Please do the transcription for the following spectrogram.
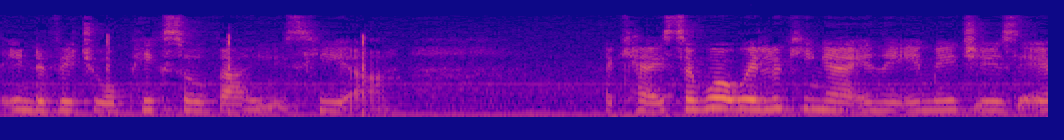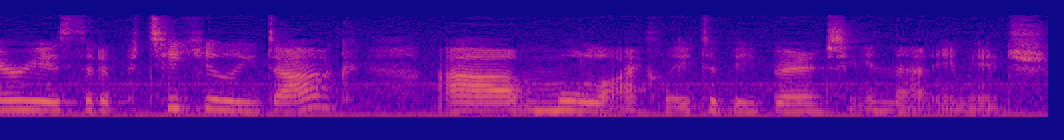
individual pixel values here. Okay so what we're looking at in the image is areas that are particularly dark are more likely to be burnt in that image.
